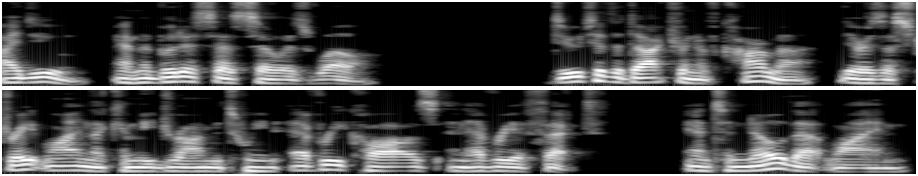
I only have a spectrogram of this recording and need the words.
I do, and the Buddha says so as well. Due to the doctrine of karma, there is a straight line that can be drawn between every cause and every effect, and to know that line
